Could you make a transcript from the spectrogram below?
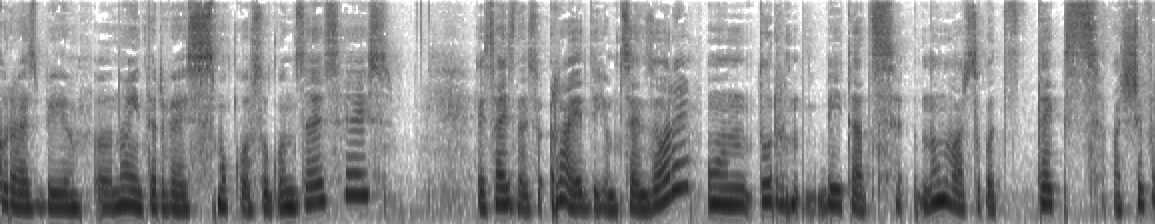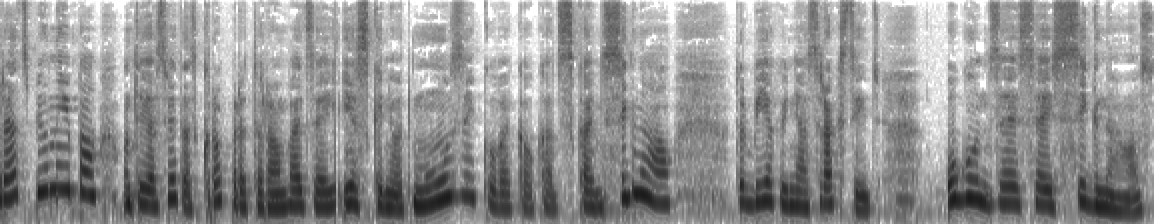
kurā es biju uh, nointervējis smukos ugunsdzēsējus. Es aiznesu raidījumu cenzoriem, un tur bija tāds, nu, var sakot, teksts atšifrēts pilnībā, un tajās vietās, kur operatoram vajadzēja ieskaņot mūziku vai kaut kādu skaņu signālu, tur bija iekļņās rakstīts ugunsdzēsējs signāls,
